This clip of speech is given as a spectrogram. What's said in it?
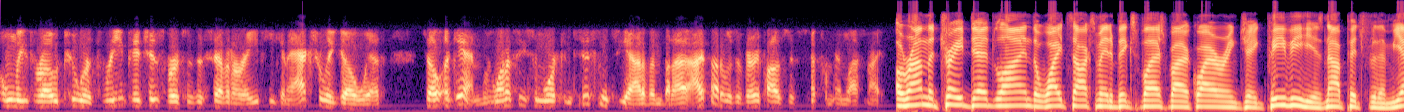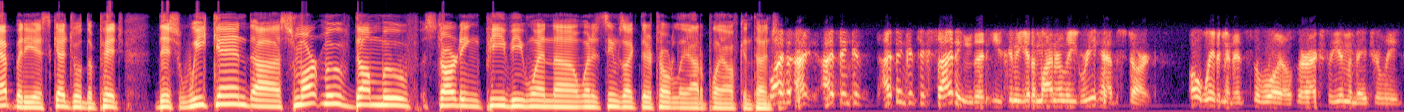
only throw two or three pitches versus the seven or eight he can actually go with. So again, we want to see some more consistency out of him, but I, I thought it was a very positive step from him last night. Around the trade deadline, the White Sox made a big splash by acquiring Jake Peavy. He has not pitched for them yet, but he is scheduled to pitch this weekend. Uh, smart move, dumb move, starting Peavy when uh, when it seems like they're totally out of playoff contention. Well, I, I think it, I think it's exciting that he's going to get a minor league rehab start. Oh, wait a minute, it's the Royals. They're actually in the major leagues.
